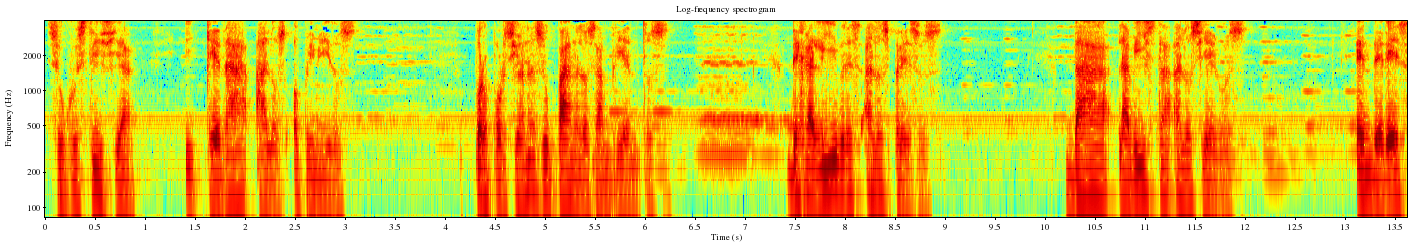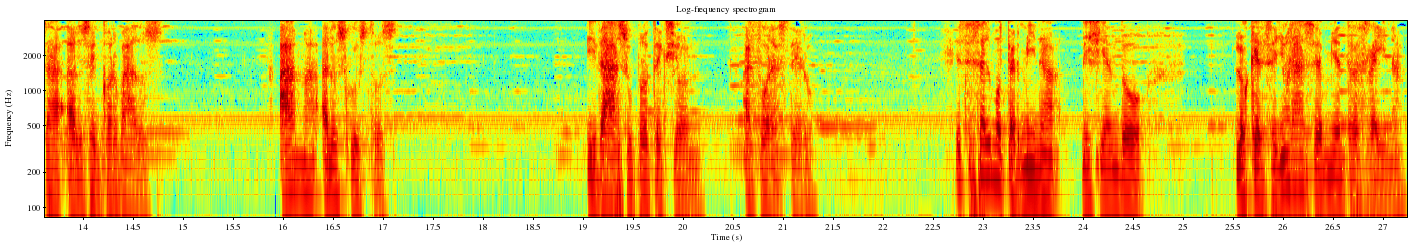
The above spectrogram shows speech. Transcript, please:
su justicia y que da a los oprimidos proporciona su pan a los hambrientos, deja libres a los presos, da la vista a los ciegos, endereza a los encorvados, ama a los justos y da su protección al forastero. Este salmo termina diciendo lo que el Señor hace mientras reina.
